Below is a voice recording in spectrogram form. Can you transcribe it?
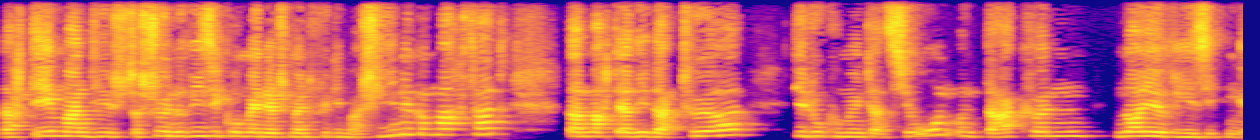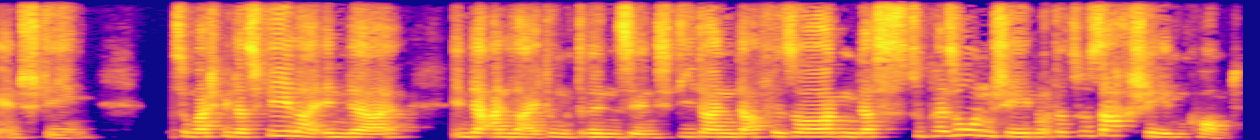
Nachdem man die, das schöne Risikomanagement für die Maschine gemacht hat, dann macht der Redakteur die Dokumentation und da können neue Risiken entstehen. Zum Beispiel, dass Fehler in der, in der Anleitung drin sind, die dann dafür sorgen, dass es zu Personenschäden oder zu Sachschäden kommt.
